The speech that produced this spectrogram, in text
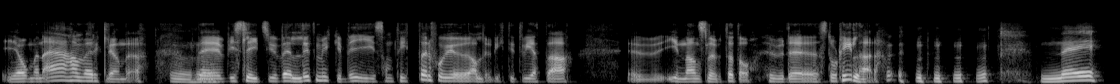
ja, men är han verkligen det? Mm. det? Vi slits ju väldigt mycket. Vi som tittar får ju aldrig riktigt veta eh, innan slutet då hur det står till här. Nej,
